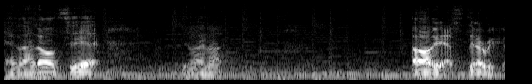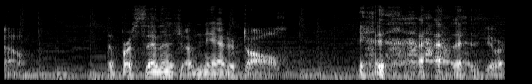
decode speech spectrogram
and I don't see it. Did I not? Oh, yes, there we go. The percentage of Neanderthal. That's your.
